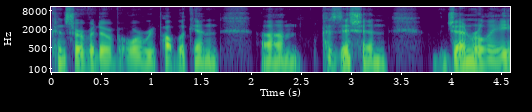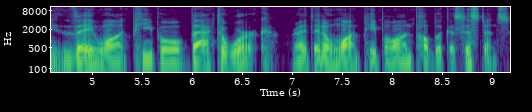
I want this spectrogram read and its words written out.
conservative or Republican um, position, generally they want people back to work right they don't want people on public assistance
